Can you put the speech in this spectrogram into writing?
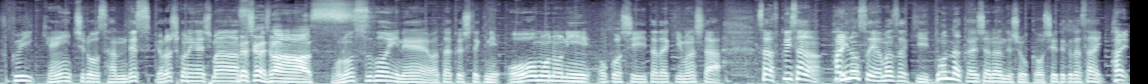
福井健一郎さんです。よろしくお願いします。よろしくお願いします。ものすごいね私的に大物にお越しいただきました。さあ福井さん、はい。ビノス山崎どんな会社なんでしょうか？教えてください。はい、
